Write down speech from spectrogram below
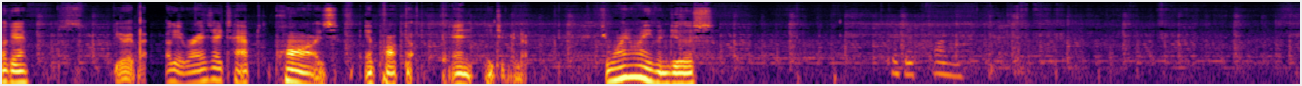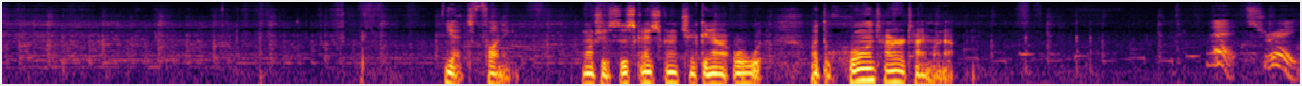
Okay. Be right back. Okay, right as I tapped pause, it popped up, and he took it out. See, why do I even do this? Because it's funny. Yeah, it's funny. Watch this. This guy's gonna check it out, or what? What the whole entire time run out. That's right.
